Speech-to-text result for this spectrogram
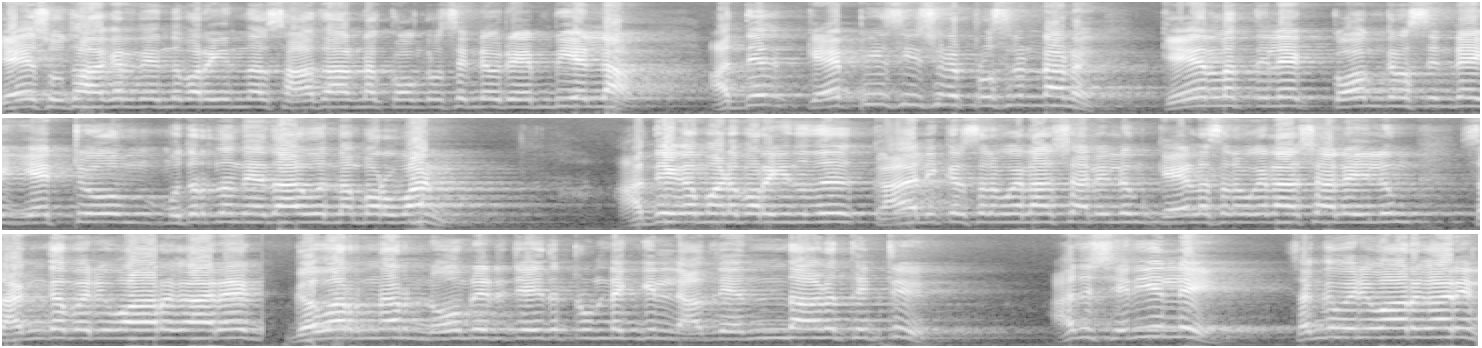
കെ സുധാകരൻ എന്ന് പറയുന്ന സാധാരണ കോൺഗ്രസിന്റെ ഒരു എം പി അല്ല. അദ്ദേഹം കെ പി സി സിയുടെ പ്രസിഡന്റാണ്. കേരളത്തിലെ കോൺഗ്രസിന്റെ ഏറ്റവും മുതിർന്ന നേതാവ് നമ്പർ വൺ. അദ്ദേഹമാണ് പറയുന്നത് കാലിക്കറ്റ് സർവകലാശാലയിലും കേരള സർവകലാശാലയിലും സംഘപരിവാറുകാരെ ഗവർണർ നോമിനേറ്റ് ചെയ്തിട്ടുണ്ടെങ്കിൽ അതിൽ എന്താണ് തെറ്റ്? അത് ശരിയല്ലേ? സംഘപരിവാറുകാരിൽ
